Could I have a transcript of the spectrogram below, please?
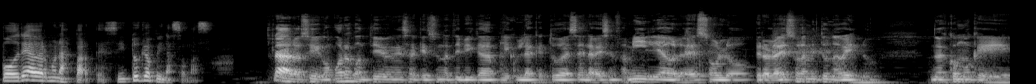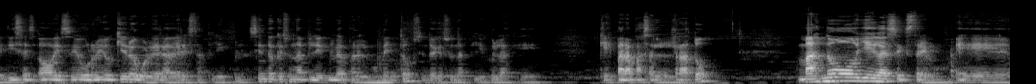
podría verme unas partes. ¿Y tú qué opinas, Tomás? Claro, sí, concuerdo contigo en esa que es una típica película que tú a veces la ves en familia o la ves solo, pero la ves solamente una vez, ¿no? No es como que dices, oh, estoy aburrido, quiero volver a ver esta película. Siento que es una película para el momento, siento que es una película que, que es para pasar el rato, más no llega a ese extremo. Eh,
